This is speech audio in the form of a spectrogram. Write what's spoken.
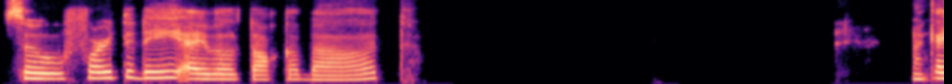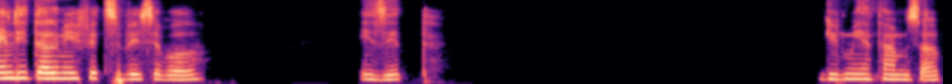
So for today, I will talk about, uh, kindly tell me if it's visible. Is it? Give me a thumbs up.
